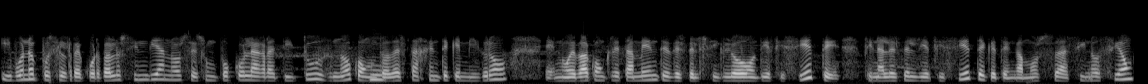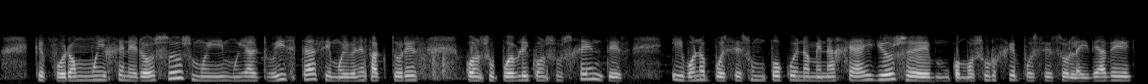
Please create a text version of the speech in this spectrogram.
Y bueno, pues el recuerdo a los indianos es un poco la gratitud, ¿no? Con toda esta gente que emigró, en Nueva concretamente desde el siglo XVII, finales del XVII, que tengamos así noción, que fueron muy generosos, muy, muy altruistas y muy benefactores con su pueblo y con sus gentes. Y bueno, pues es un poco en homenaje a ellos, eh, como surge, pues eso, la idea de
